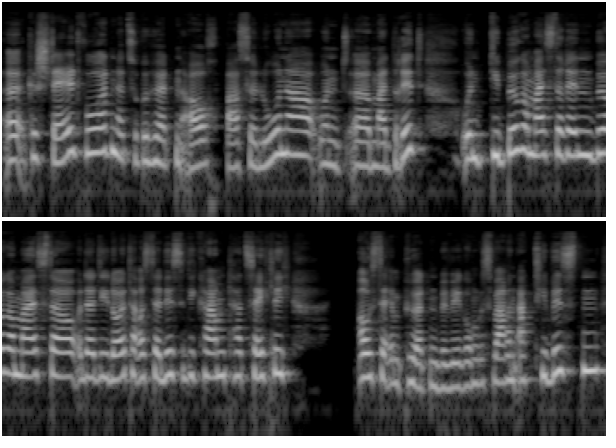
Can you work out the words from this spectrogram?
äh, gestellt wurden. Dazu gehörten auch Barcelona und äh, Madrid. Und die Bürgermeisterinnen, Bürgermeister oder die Leute aus der Liste, die kamen tatsächlich aus der empörten Bewegung. Das waren Aktivisten,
